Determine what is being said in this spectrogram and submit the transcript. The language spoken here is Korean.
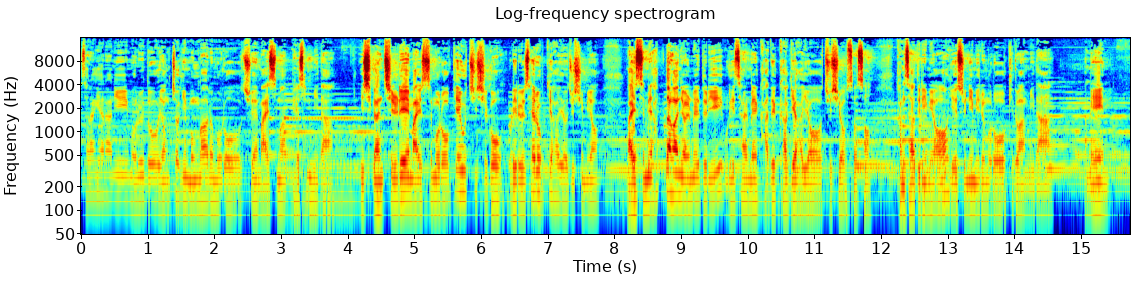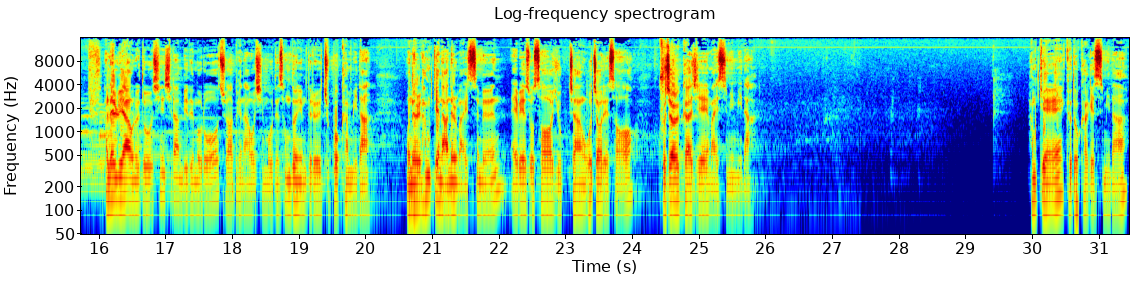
사랑의 하나님, 오늘도 영적인 목마름으로 주의 말씀 앞에 섭니다. 이 시간 진리의 말씀으로 깨우치시고 우리를 새롭게 하여 주시며 말씀에 합당한 열매들이 우리 삶에 가득하게 하여 주시옵소서 감사드리며 예수님 이름으로 기도합니다. 아멘. 할렐루야 오늘도 신실한 믿음으로 주 앞에 나오신 모든 성도님들을 축복합니다. 오늘 함께 나눌 말씀은 에베소서 6장 5절에서 9절까지의 말씀입니다. 함께 교독하겠습니다.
